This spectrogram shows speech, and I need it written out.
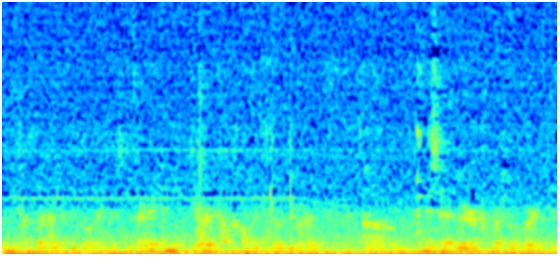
when you talk about having a visual language, is there any, do you ever have conflict about your um, commission or commercial work and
